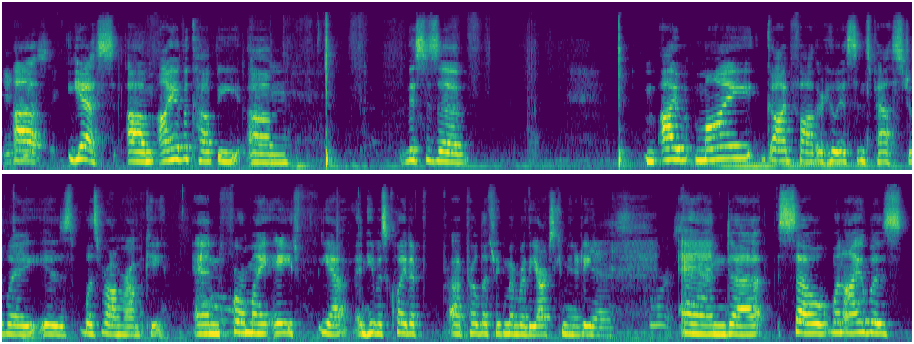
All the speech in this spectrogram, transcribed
Uh, Interesting. yes, um, I have a copy. Um, this is a. I my godfather, who has since passed away, is was Ram Rumke, and for my eighth, yeah, and he was quite a, a prolific member of the arts community. yes, of course. And uh, so when I was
